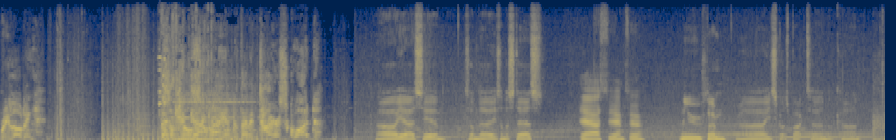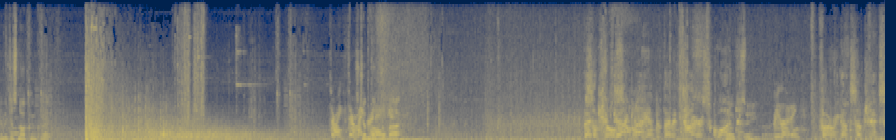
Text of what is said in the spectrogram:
Reloading. That kill signal the end of that entire squad. Oh yeah, I see him. He's on the he's on the stairs. Yeah, I see him too. New Simon? Uh, he's got his back turned. I can't. Let me just knock him quick. Throwing thermite Jump off the back. That kill signal the end of that entire squad. Okay. Reloading. Firing on subjects.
